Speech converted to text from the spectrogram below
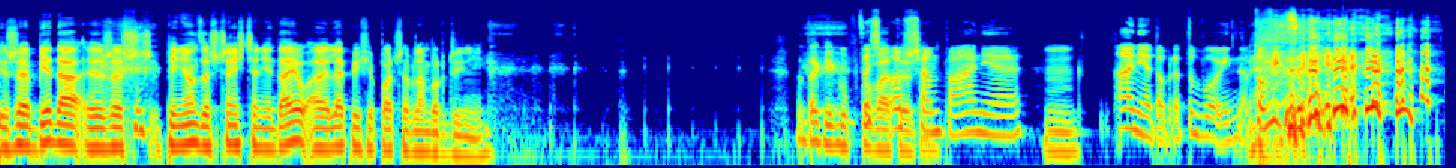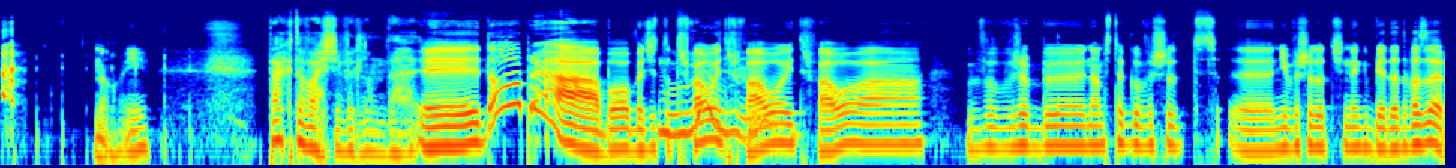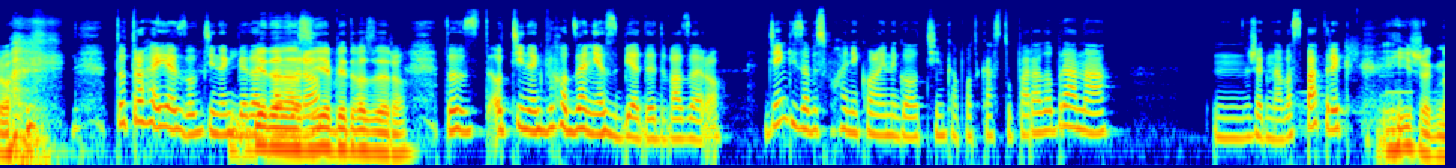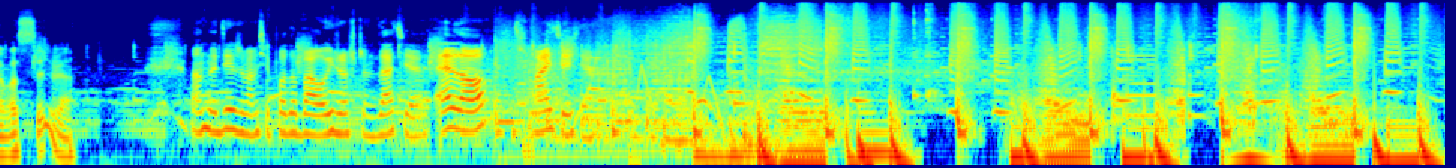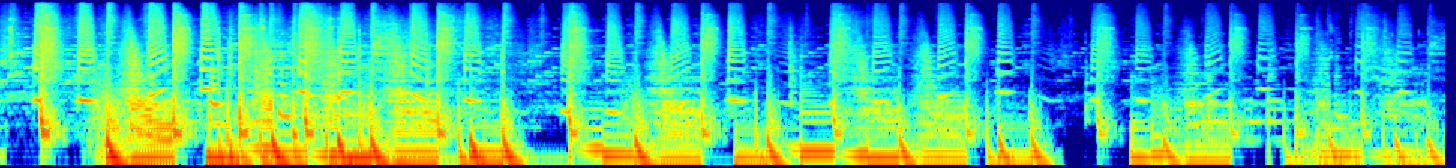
Że bieda, że sz- pieniądze szczęścia nie dają, ale lepiej się płacze w Lamborghini. No takie Coś głupkowate. o to- szampanie. Mm. A nie, dobra, to było inne powiedzenie. No i tak to właśnie wygląda. Yy, dobra, bo będzie to trwało i trwało i trwało, a w, żeby nam z tego wyszedł, yy, nie wyszedł odcinek Bieda 2.0. To trochę jest odcinek Bieda, Bieda 2.0. nas jebie 2.0. To jest odcinek Wychodzenie z biedy 2.0. Dzięki za wysłuchanie kolejnego odcinka podcastu Para Dobrana. Mm, Żegna Was Patryk. I żegna was Sylwia. Mam nadzieję, że Wam się podobało i że oszczędzacie. Elo, trzymajcie się.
